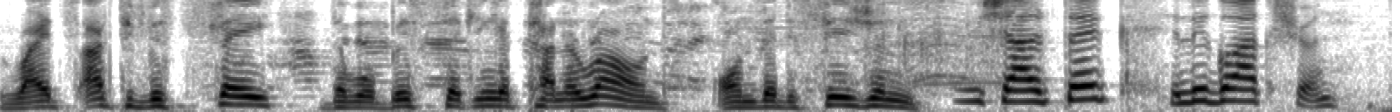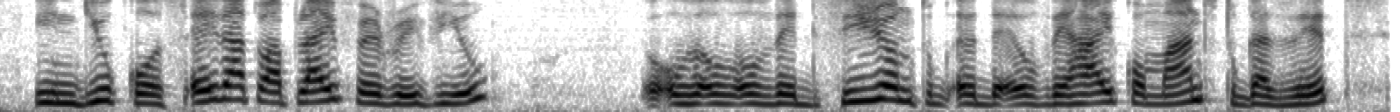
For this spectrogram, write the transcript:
Rights activists say they will be seeking a turnaround on the decision. We shall take legal action in due course, either to apply for a review of, of, of the decision to, uh, of the High Command to gazette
